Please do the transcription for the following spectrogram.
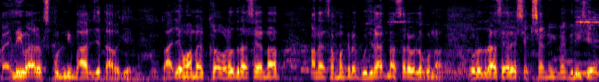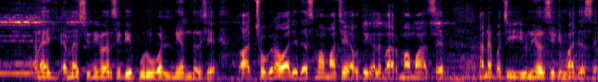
પહેલીવાર સ્કૂલની બહાર જતા હોય છે. તો આજે હું અમે વડોદરા શહેરના અને સમગ્ર ગુજરાતના સર્વે લોકોનો, વડોદરા શહેર શૈક્ષણિક નગરી છે અને એમએસ યુનિવર્સિટી પૂરું વર્લ્ડની અંદર છે. તો આ છોકરાઓ આજે દસમામાં છે, આવતીકાલે બારમામાં હશે અને પછી યુનિવર્સિટીમાં જશે.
